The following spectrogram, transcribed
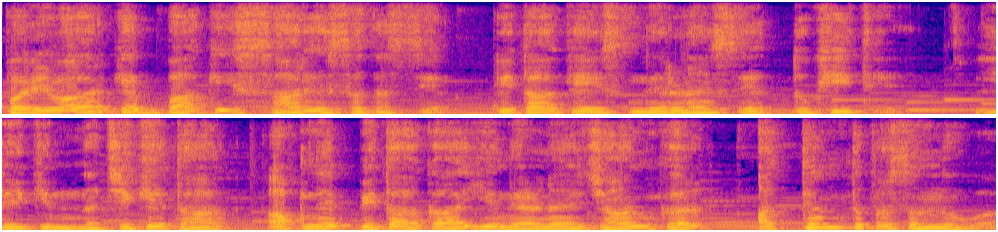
परिवार के बाकी सारे सदस्य पिता के इस निर्णय से दुखी थे, लेकिन नचिकेता अपने पिता का ये निर्णय जानकर अत्यंत प्रसन्न हुआ।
